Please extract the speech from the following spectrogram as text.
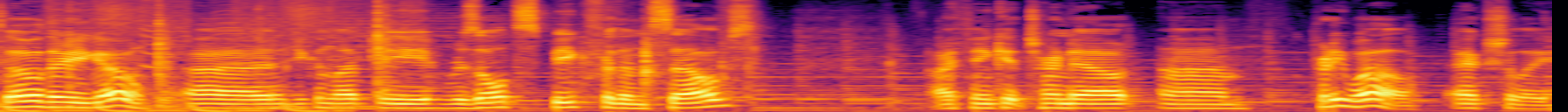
So there you go. Uh, you can let the results speak for themselves. I think it turned out um, pretty well, actually.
